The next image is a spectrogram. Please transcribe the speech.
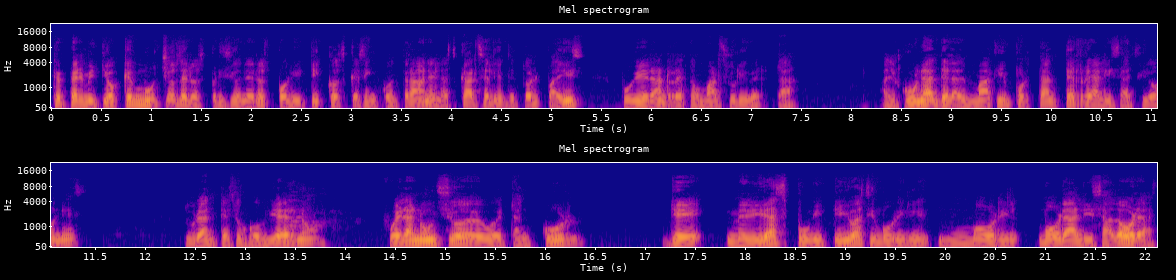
que permitió que muchos de los prisioneros políticos que se encontraban en las cárceles de todo el país pudieran retomar su libertad. Algunas de las más importantes realizaciones durante su gobierno fue el anuncio de Betancourt de medidas punitivas y moralizadoras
